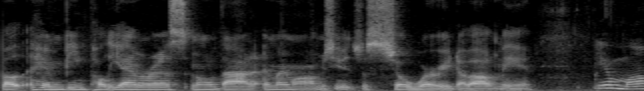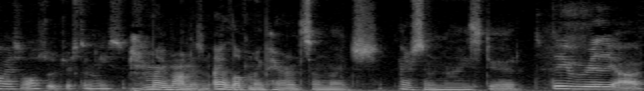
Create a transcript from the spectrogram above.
about him being polyamorous and all of that. And my mom, she was just so worried about me. Your mom is also just amazing. My mom is, I love my parents so much. They're so nice, dude. They really are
